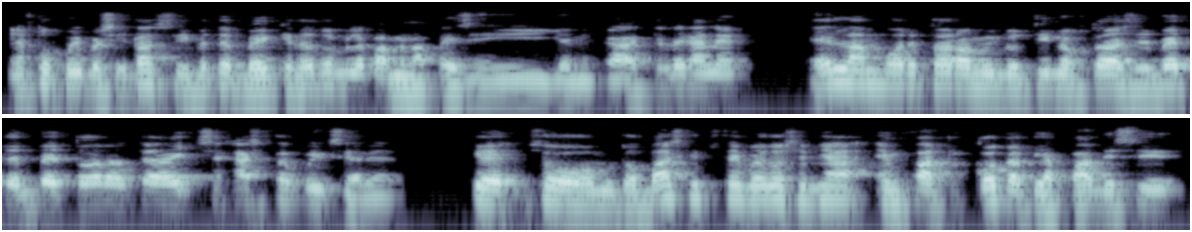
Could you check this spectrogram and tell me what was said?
είναι αυτό που είπες, ήταν στη VTB και δεν τον βλέπαμε να παίζει γενικά και λέγανε Έλα μου τώρα ο Μιλουτίνοφ τώρα στη VTB τώρα, τώρα έχει ξεχάσει αυτό που ήξερε. Και στο, με τον μπάσκετ πιστεύω έδωσε μια εμφατικότατη απάντηση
